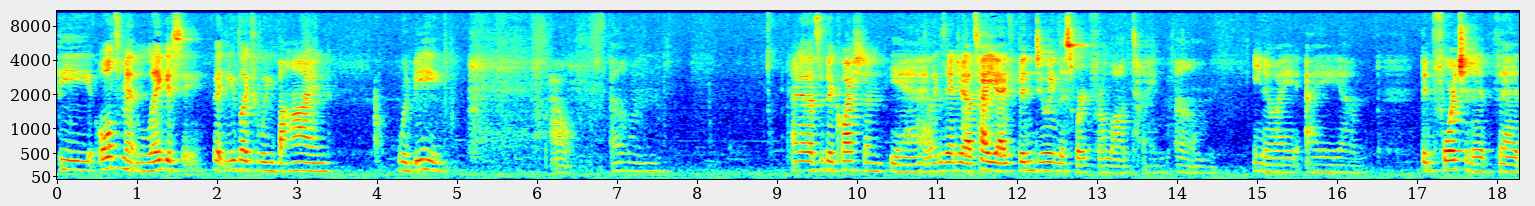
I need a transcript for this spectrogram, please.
the ultimate legacy that you'd like to leave behind would be? Wow. Um, I know that's a big question. Yeah, Alexandria, I'll tell you, I've been doing this work for a long time. Um, you know, I I um, been fortunate that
